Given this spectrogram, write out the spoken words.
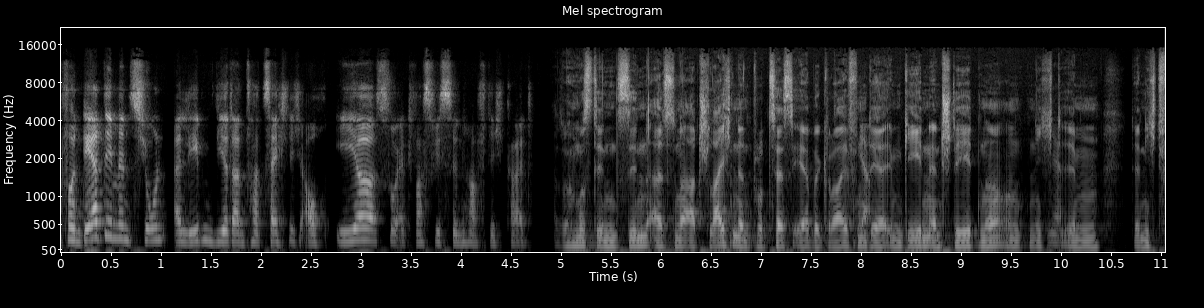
von der Dimension erleben wir dann tatsächlich auch eher so etwas wie Sinnhaftigkeit. Also man muss den Sinn als eine Art schleichenden Prozess eher begreifen, ja. der im Gehen entsteht ne? und nicht ja. im, der nicht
